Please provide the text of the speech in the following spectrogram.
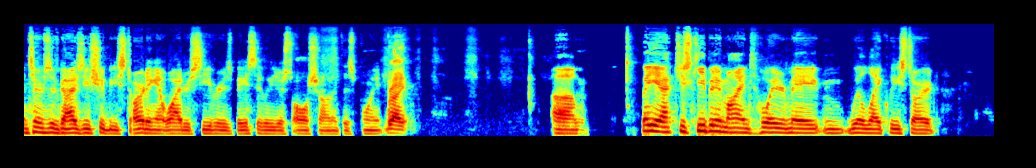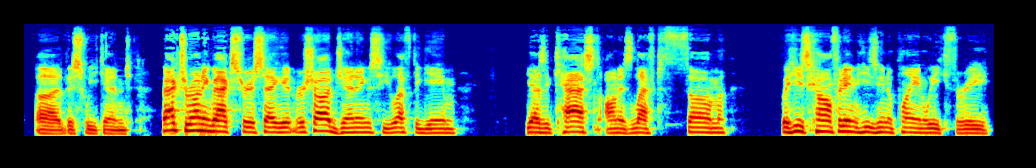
in terms of guys you should be starting at wide receiver is basically just Alshon at this point. Right. Um, but yeah, just keep it in mind. Hoyer may will likely start uh, this weekend. Back to running backs for a second. Rashad Jennings, he left the game. He has a cast on his left thumb, but he's confident he's going to play in week three.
